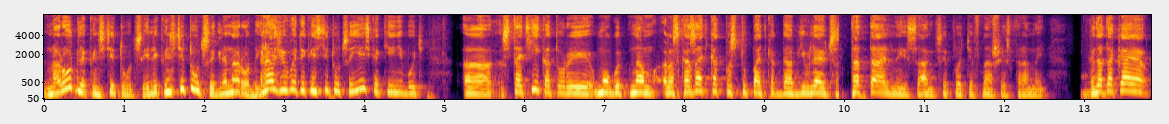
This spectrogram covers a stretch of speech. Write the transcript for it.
народ для Конституции или Конституция для народа? Разве в этой Конституции есть какие-нибудь статьи, которые могут нам рассказать, как поступать, когда объявляются тотальные санкции против нашей страны? Когда такая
